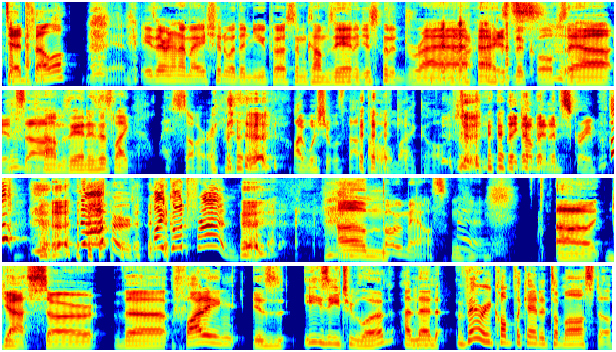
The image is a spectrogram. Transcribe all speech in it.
dead fella. Is there an animation where the new person comes in and just sort of drags It's- the corpse out? it's, uh, comes in and just like, we're sorry. I wish it was that. Oh my god. they come in and scream, "Ah, "No, my good friend!" Um, Bow mouse. Uh, yeah. So the fighting is easy to learn and then very complicated to master,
